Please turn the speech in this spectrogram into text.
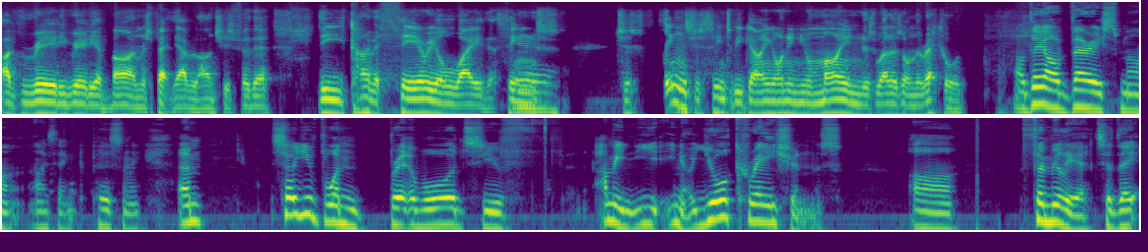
I've really really admire and respect the Avalanches for the the kind of ethereal way that things Yeah. just things just seem to be going on in your mind as well as on the record. oh, they are very smart. I think personally. Um, so you've won Brit Awards. You've, I mean, you, you know, your creations are familiar to the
